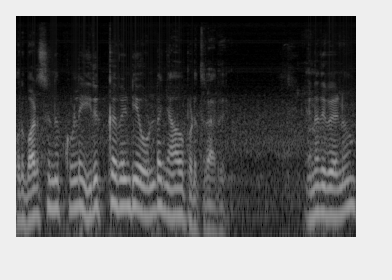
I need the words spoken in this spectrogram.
ஒரு மனுஷனுக்குள்ளே இருக்க வேண்டிய ஒன்றை ஞாபகப்படுத்துகிறாரு என்னது வேணும்?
